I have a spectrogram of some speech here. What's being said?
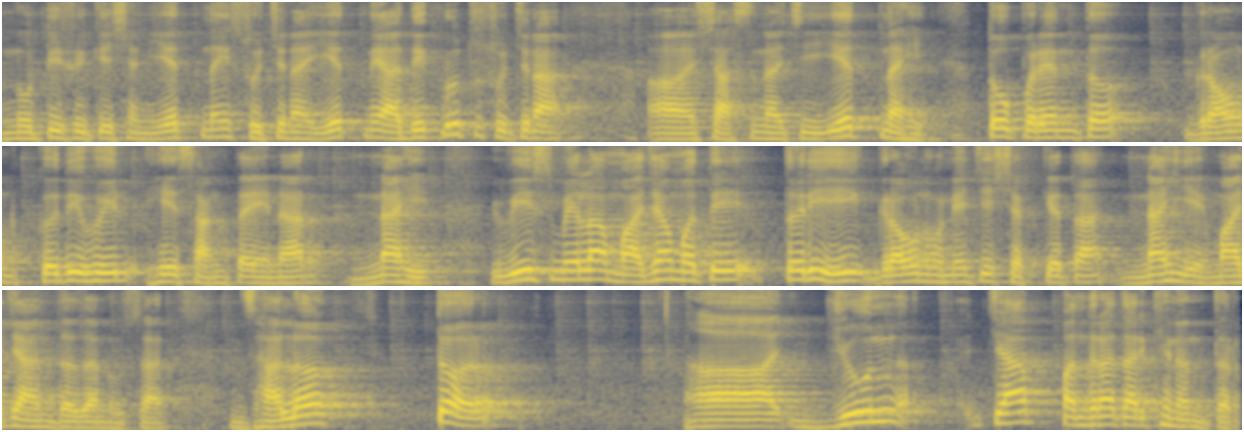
नोटिफिकेशन येत नाही सूचना येत नाही अधिकृत सूचना शासनाची येत नाही तोपर्यंत ग्राउंड कधी होईल हे सांगता येणार नाही. वीस मेला माझ्या मते तरीही ग्राउंड होण्याची शक्यता नाही आहे माझ्या अंदाजानुसार. झालं तर जूनच्या पंधरा तारखेनंतर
